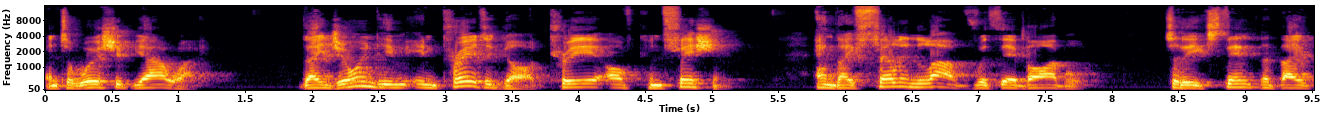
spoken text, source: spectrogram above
and to worship Yahweh. They joined him in prayer to God, prayer of confession, and they fell in love with their Bible to the extent that they,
